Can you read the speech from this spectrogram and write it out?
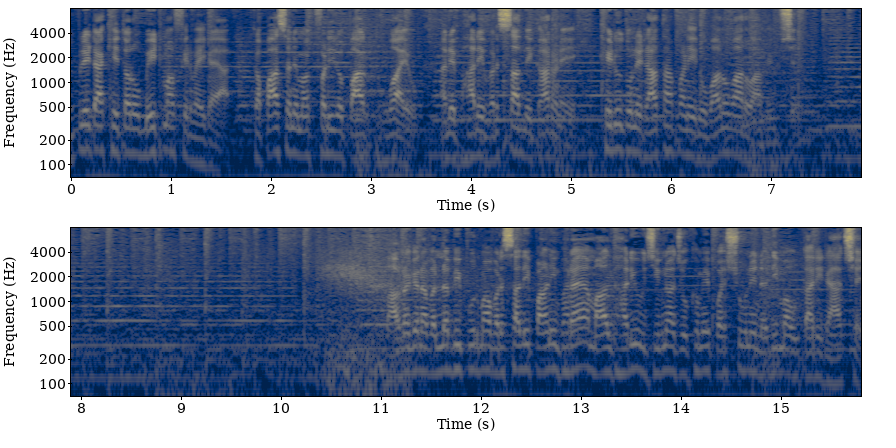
ઉપલેટા ખેતરો બેટમાં ફેરવાઈ ગયા. કપાસ અને મગફળીનો પાક ધોવાયો અને ભારે વરસાદને કારણે ખેડૂતોને રાતા પાણી રોવાનો વારો આવ્યો છે. ભાવનગરના વલ્લભીપુરમાં વરસાદી પાણી ભરાયા. માલધારીઓ જીવના જોખમે પશુઓને નદીમાં ઉતારી રહ્યા છે.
